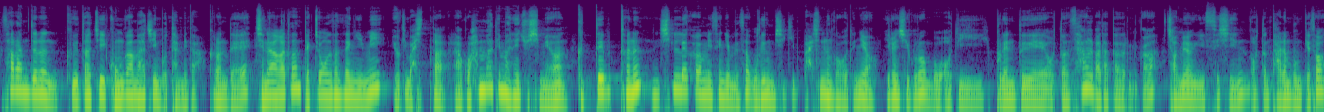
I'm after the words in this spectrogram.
사람들은 그다지 공감하지 못합니다. 그런데 지나가던 백종원 선생님이 여기 맛있다 라고 한마디만 해주시면 그때부터는 신뢰감이 생기면서 우리 음식이 맛있는 거거든요. 이런 식으로 뭐 어디 브랜드의 어떤 상을 받았다든가 저명 있으신 어떤 다른 분께서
